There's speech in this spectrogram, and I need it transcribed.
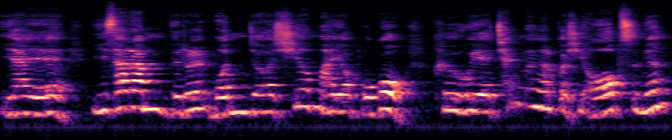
이하에 이 사람들을 먼저 시험하여 보고 그 후에 책망할 것이 없으면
